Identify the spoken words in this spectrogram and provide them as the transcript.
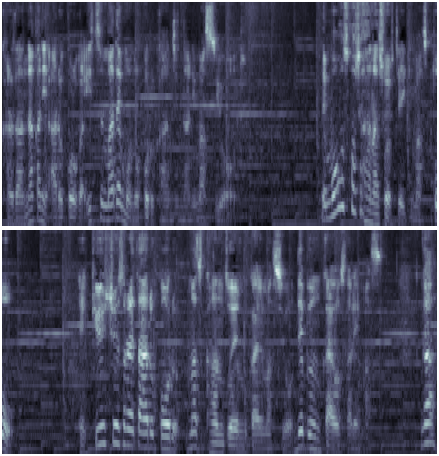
体の中にアルコールがいつまでも残る感じになりますよと。で、もう少し話をしていきますと、え吸収されたアルコール、まず肝臓へ向かいますよ。で、分解をされます。が、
